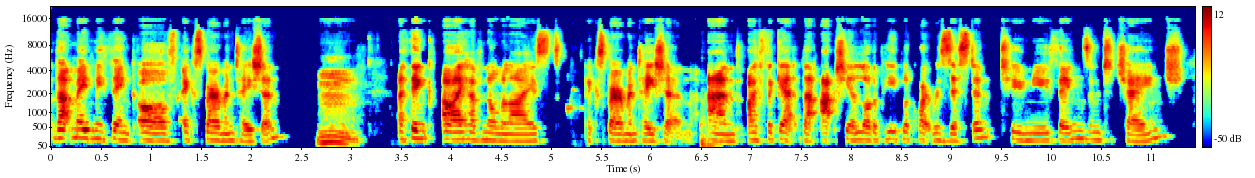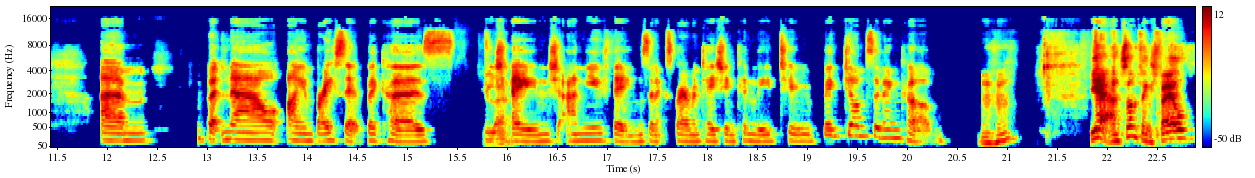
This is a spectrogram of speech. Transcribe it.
That made me think of experimentation. Mm. I think I have normalized experimentation and I forget that actually a lot of people are quite resistant to new things and to change. Um, but now I embrace it because change and new things and experimentation can lead to big jumps in income. Mm-hmm. Yeah, and some things fail,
